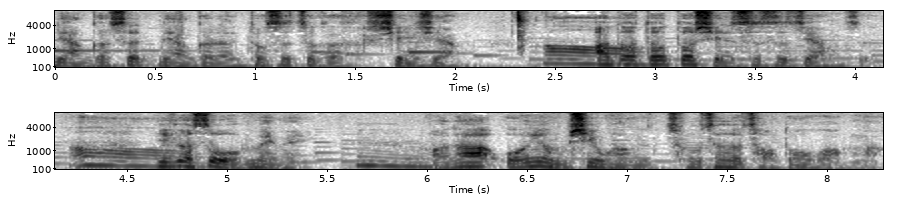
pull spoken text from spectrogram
两个是两个人都是这个现象。哦，啊，都都都显示是这样子。哦，一个是我妹妹。嗯，好，她我因为我们姓黄，俗称的草多黄嘛。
